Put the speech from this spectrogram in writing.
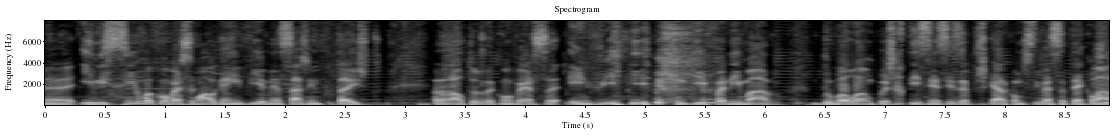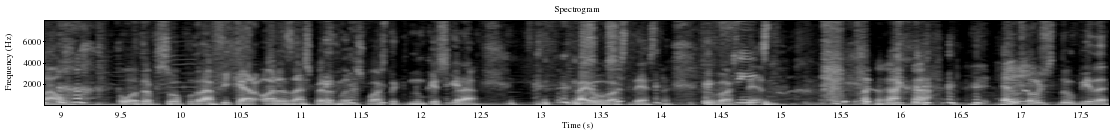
Uh, inicie uma conversa com alguém via mensagem de texto. A dada altura da conversa, envie um gif animado do balão com as reticências a pescar como se estivesse a teclar algo. A outra pessoa poderá ficar horas à espera de uma resposta que nunca chegará. Vai, eu gosto desta. Eu gosto Sim. desta. É tão estúpida.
